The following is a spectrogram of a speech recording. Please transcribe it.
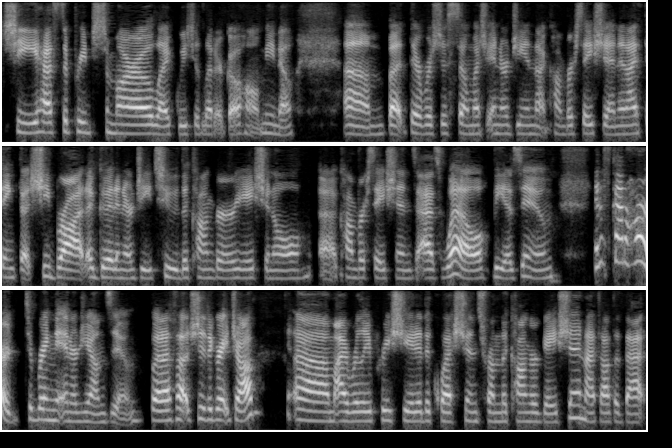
She has to preach tomorrow. Like we should let her go home, you know. Um, but there was just so much energy in that conversation, and I think that she brought a good energy to the congregational uh, conversations as well via Zoom. And it's kind of hard to bring the energy on Zoom, but I thought she did a great job. Um, I really appreciated the questions from the congregation. I thought that that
